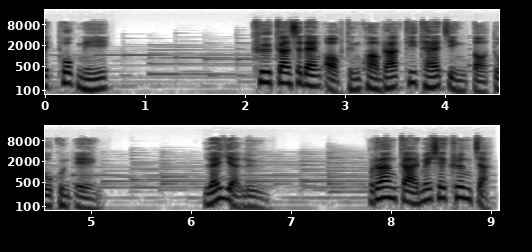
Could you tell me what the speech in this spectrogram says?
ล็กๆ พวกนี้ คือการแสดงออกถึงความรักที่แท้จริงต่อตัวคุณเอง และอย่าลืม ร่างกายไม่ใช่เครื่องจักร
